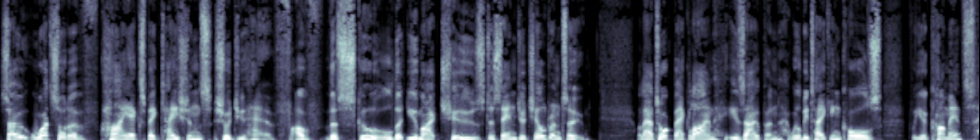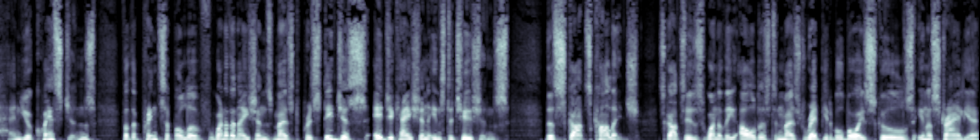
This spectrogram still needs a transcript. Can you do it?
So, what sort of high expectations should you have of the school that you might choose to send your children to? Well, our talkback line is open. We'll be taking calls for your comments and your questions for the principal of one of the nation's most prestigious education institutions, the Scots College. Scots is one of the oldest and most reputable boys' schools in Australia.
